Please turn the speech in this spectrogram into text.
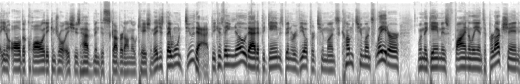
you know all the quality control issues have been discovered on location. They just they won't do that because they know that if the game's been revealed for two months, come two months later when the game is finally into production,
